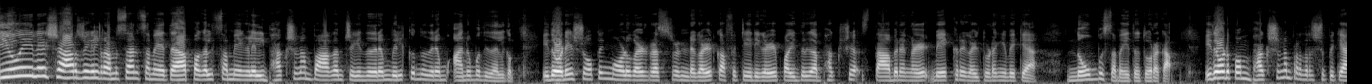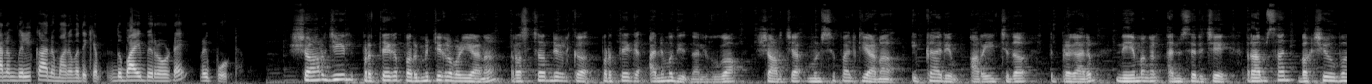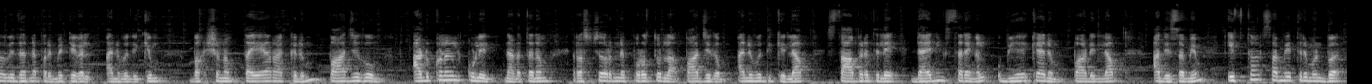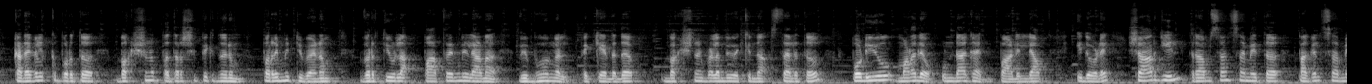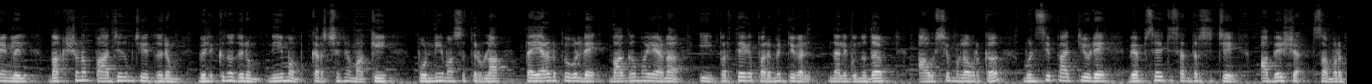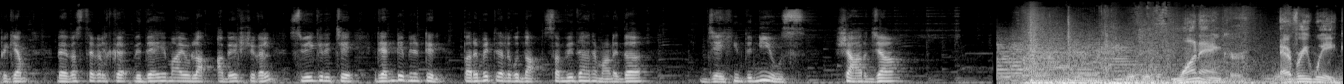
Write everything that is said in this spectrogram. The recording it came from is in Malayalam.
യു എയിലെ ഷാർജയിൽ റംസാൻ സമയത്ത് പകൽ സമയങ്ങളിൽ ഭക്ഷണം പാകം ചെയ്യുന്നതിനും വിൽക്കുന്നതിനും അനുമതി നൽകും. ഇതോടെ ഷോപ്പിംഗ് മാളുകൾ റെസ്റ്റോറന്റുകൾ കഫറ്റേരിയകൾ പൈതൃക ഭക്ഷ്യ സ്ഥാപനങ്ങൾ ബേക്കറികൾ തുടങ്ങിയവയ്ക്ക് നോമ്പ് സമയത്ത് തുറക്കാം. ഇതോടൊപ്പം ഭക്ഷണം പ്രദർശിപ്പിക്കാനും വിൽക്കാനും അനുവദിക്കും. ദുബായ് ബ്യൂറോയുടെ റിപ്പോർട്ട്. ഷാർജയിൽ പ്രത്യേക പെർമിറ്റുകൾ വഴിയാണ് റെസ്റ്റോറന്റുകൾക്ക് പ്രത്യേക അനുമതി നൽകുക. ഷാർജ മുനിസിപ്പാലിറ്റിയാണ് ഇക്കാര്യം അറിയിച്ചത്. ഇപ്രകാരം നിയമങ്ങൾ അനുസരിച്ച് റംസാൻ ഭക്ഷ്യവിഭവ വിതരണ പെർമിറ്റുകൾ അനുവദിക്കും. ഭക്ഷണം തയ്യാറാക്കലും പാചകവും അടുക്കളകൾക്കുള്ളിൽ നടത്തണം. റെസ്റ്റോറന്റിന് പുറത്തുള്ള പാചകം അനുവദിക്കില്ല. സ്ഥാപനത്തിലെ ഡൈനിങ് സ്ഥലങ്ങൾ ഉപയോഗിക്കാനും പാടില്ല. അതേസമയം ഇഫ്താർ സമയത്തിന് മുൻപ് കടകൾക്ക് പുറത്ത് ഭക്ഷണം പ്രദർശിപ്പിക്കുന്നതിനും പെർമിറ്റ് വേണം. വൃത്തിയുള്ള പാത്രങ്ങളിലാണ് വിഭവങ്ങൾ വെക്കേണ്ടത്. ഭക്ഷണം വിളമ്പി വെക്കുന്ന സ്ഥലത്ത് പൊടിയോ മണലോ ഉണ്ടാകാൻ പാടില്ല. ഇതോടെ ഷാർജയിൽ റംസാൻ സമയത്ത് പകൽ സമയങ്ങളിൽ ഭക്ഷണം പാചകം ചെയ്യുന്നതിനും വിൽക്കുന്നതിനും നിയമം കർശനമാക്കി പുണ്യമാസത്തിലുള്ള തയ്യാറെടുപ്പുകളുടെ ഭാഗമായാണ് ഈ പ്രത്യേക പെർമിറ്റുകൾ നൽകുന്നത്. ആവശ്യമുള്ളവർക്ക് മുനിസിപ്പാലിറ്റിയുടെ വെബ്സൈറ്റ് സന്ദർശിച്ച് അപേക്ഷ സമർപ്പിക്കാം. വ്യവസ്ഥകൾക്ക് വിധേയമായുള്ള അപേക്ഷകൾ സ്വീകരിച്ച് രണ്ട് മിനിറ്റിൽ പെർമിറ്റ് നൽകുന്ന സംവിധാനമാണിത്. Jaihind news Sharjah. One anchor. Every week,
